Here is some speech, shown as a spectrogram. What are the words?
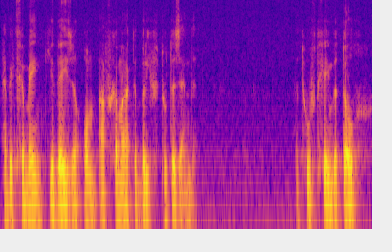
heb ik gemeend je deze onafgemaakte brief toe te zenden. Het hoeft geen betoog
